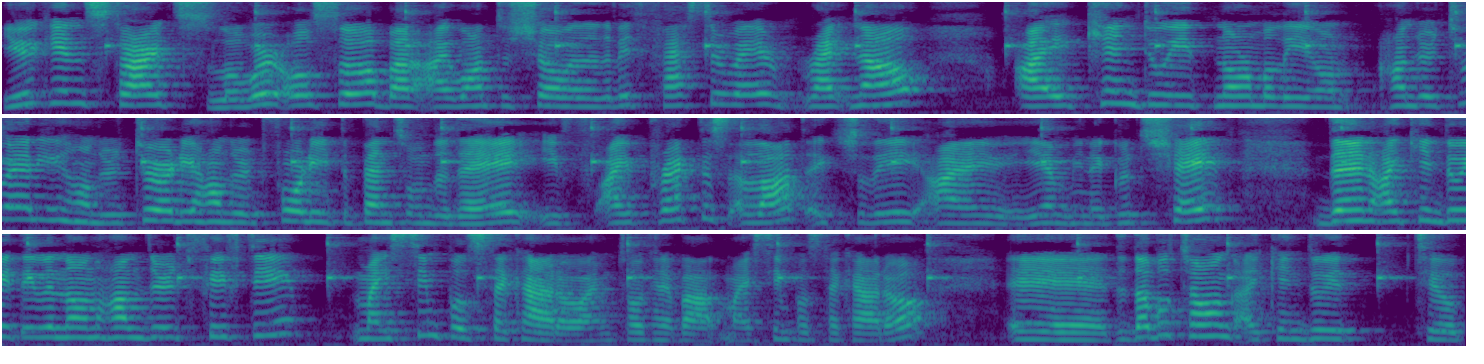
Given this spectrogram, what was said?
you can start slower also but i want to show a little bit faster way right now I can do it normally on 120, 130, 140, it depends on the day. If I practice a lot, actually, I am in a good shape. Then I can do it even on 150. My simple staccato, I'm talking about my simple staccato. Uh, the double tongue, I can do it till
